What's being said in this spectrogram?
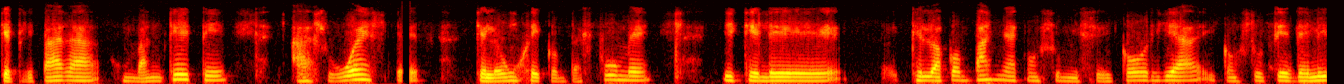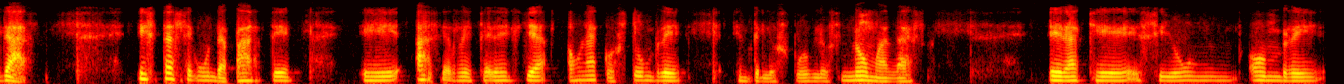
que prepara un banquete a su huésped, que lo unge con perfume y que le que lo acompaña con su misericordia y con su fidelidad. Esta segunda parte eh, hace referencia a una costumbre entre los pueblos nómadas. Era que si un hombre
